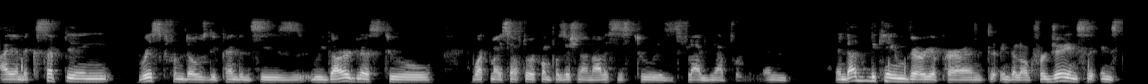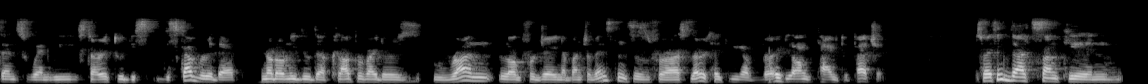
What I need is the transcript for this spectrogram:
i am accepting risk from those dependencies regardless to what my software composition analysis tool is flagging up for me. And and that became very apparent in the log4j in- instance when we started to dis- discover that not only do the cloud providers run log4j in a bunch of instances for us they're taking a very long time to patch it so I think that sunk in,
